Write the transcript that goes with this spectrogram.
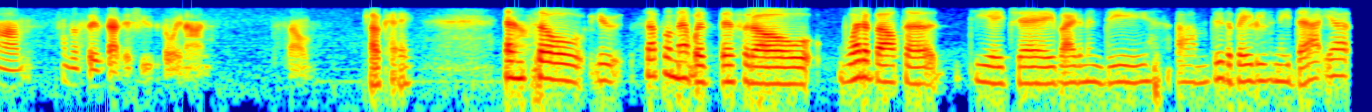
um, unless they've got issues going on. So okay, and yeah. so you supplement with Bifido. What about the DHA, vitamin D? Um, do the babies need that yet?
